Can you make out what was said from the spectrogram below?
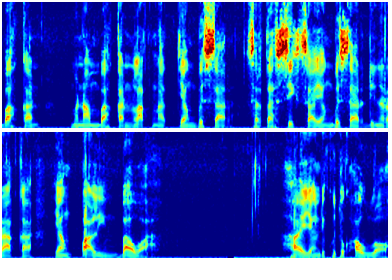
bahkan menambahkan laknat yang besar serta siksa yang besar di neraka yang paling bawah. Hai yang dikutuk Allah,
